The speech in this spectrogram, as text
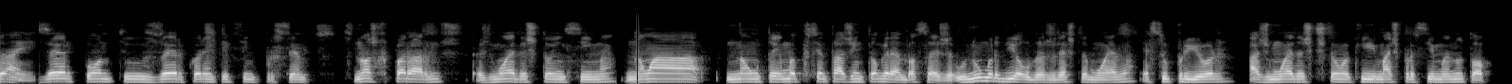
tem 0.045%. Se nós repararmos, as moedas que estão em cima não há não tem uma porcentagem tão grande, ou seja, o número de holders desta moeda é superior às moedas que estão aqui mais para cima no top.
